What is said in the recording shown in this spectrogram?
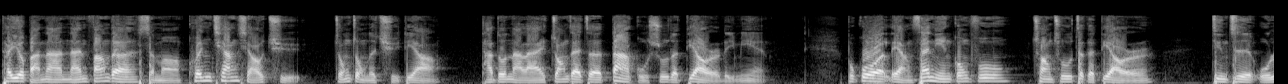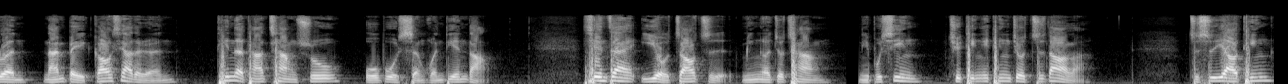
他又把那南方的什么昆腔小曲、种种的曲调，他都拿来装在这大鼓书的调儿里面。不过两三年功夫，创出这个调儿，竟至无论南北高下的人，听了他唱书。无不神魂颠倒。现在已有招子，明儿就唱。你不信，去听一听就知道了。只是要听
